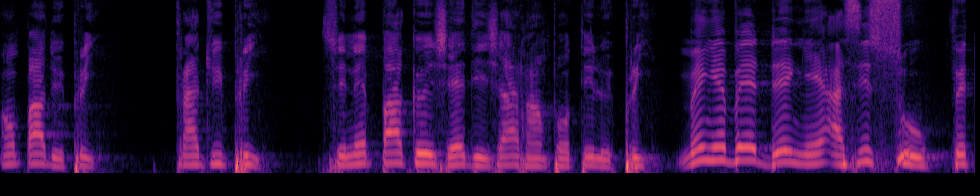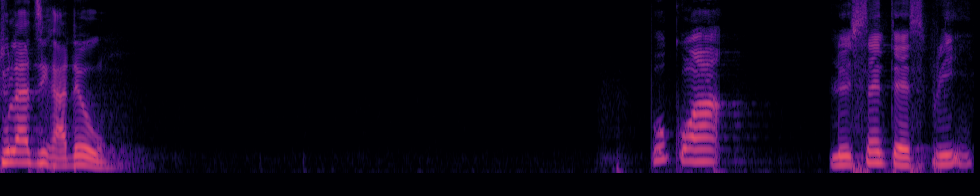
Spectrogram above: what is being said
On parle de prix. Traduit prix. Ce n'est pas que j'ai déjà remporté le prix. Pourquoi le Saint-Esprit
